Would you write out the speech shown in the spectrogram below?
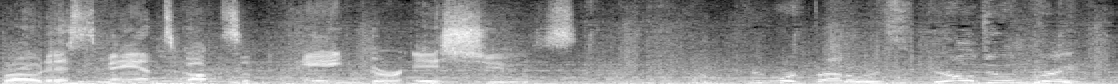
Bro, this man's got some anger issues. Good work, battlers. You're all doing great.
